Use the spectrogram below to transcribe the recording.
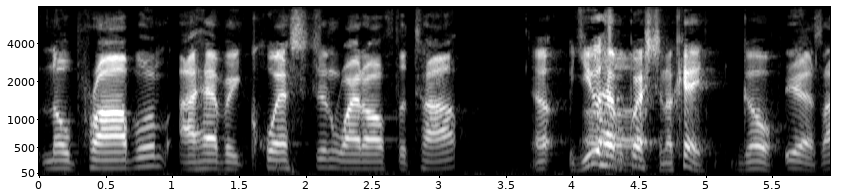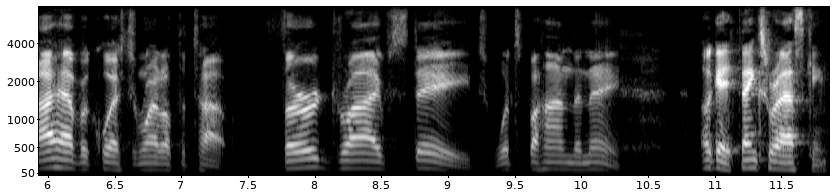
No problem. I have a question right off the top. Oh, you have a Uh, question. Okay, go. Yes, I have a question right off the top. Third drive stage. What's behind the name? Okay, thanks for asking.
